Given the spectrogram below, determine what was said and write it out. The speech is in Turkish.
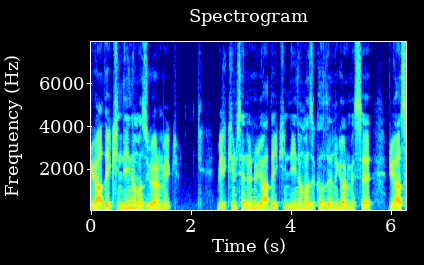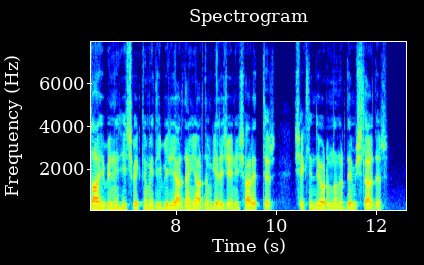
Rüyada ikindi namazı görmek. Bir kimsenin rüyada ikindi namazı kıldığını görmesi, rüya sahibinin hiç beklemediği bir yerden yardım geleceğini işarettir, şeklinde yorumlanır demişlerdir.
